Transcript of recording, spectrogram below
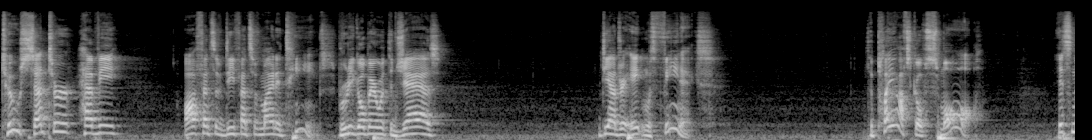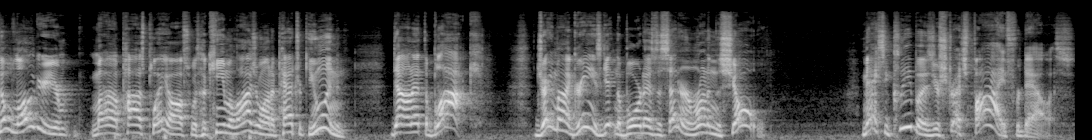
two center heavy, offensive, defensive minded teams. Rudy Gobert with the Jazz, DeAndre Ayton with Phoenix. The playoffs go small. It's no longer your Ma Pa's playoffs with Hakeem Olajuwon and Patrick Ewing down at the block. Draymond Green's getting the board as the center and running the show. Maxi Kleber is your stretch five for Dallas.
